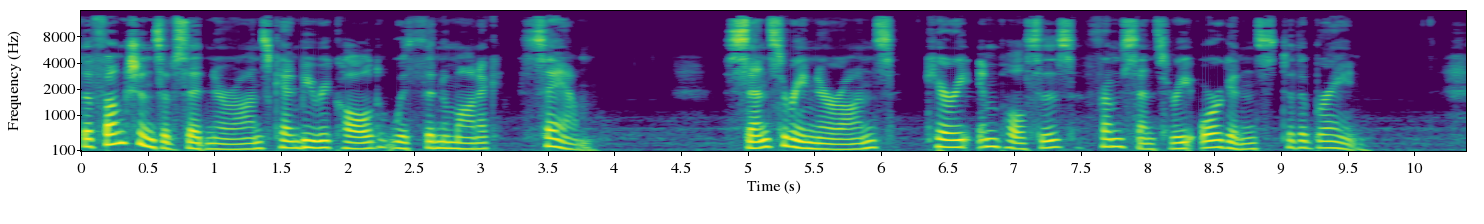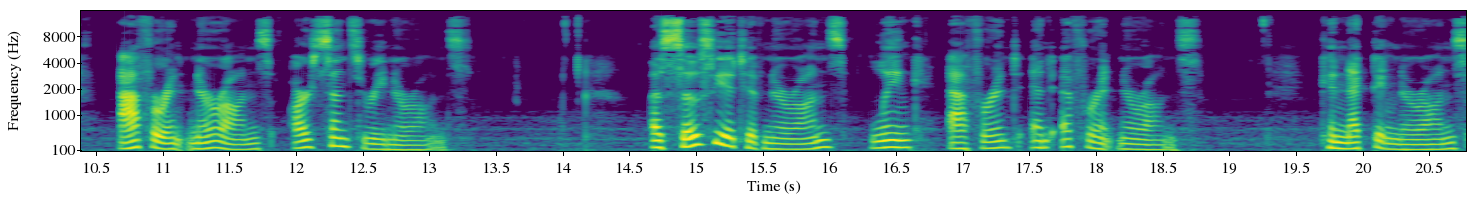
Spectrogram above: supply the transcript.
The functions of said neurons can be recalled with the mnemonic SAM. Sensory neurons carry impulses from sensory organs to the brain. Afferent neurons are sensory neurons. Associative neurons link afferent and efferent neurons. Connecting neurons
